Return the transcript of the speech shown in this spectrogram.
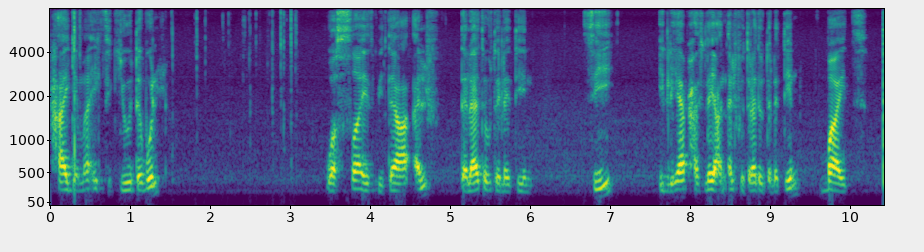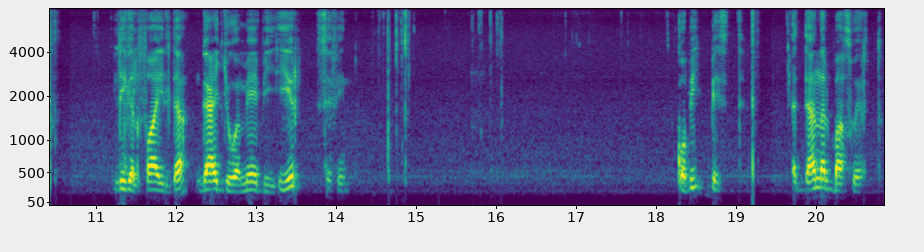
حاجة ما executable وال size بتاع ألف تلاتة وتلاتين. سي اللي هي ابحث لي عن ألف وتلاتة وتلاتين bytes لقى ال file ده قاعد جوا maybe here seven copy paste ادانا ال password.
